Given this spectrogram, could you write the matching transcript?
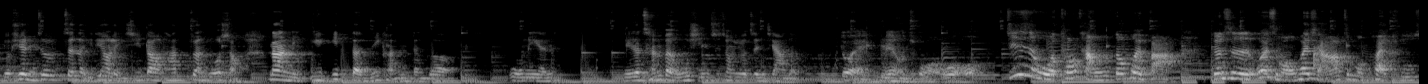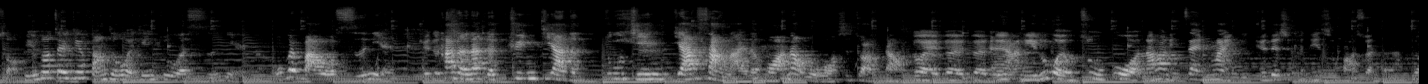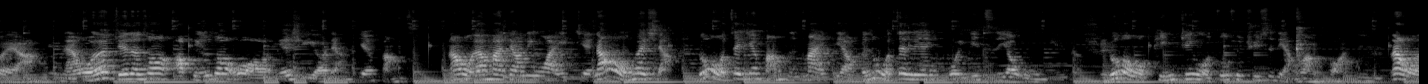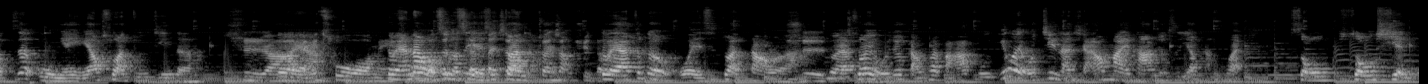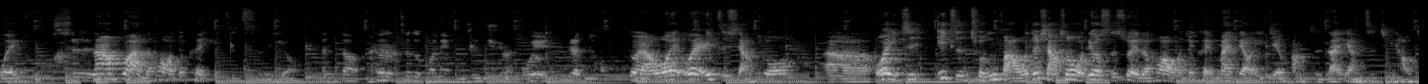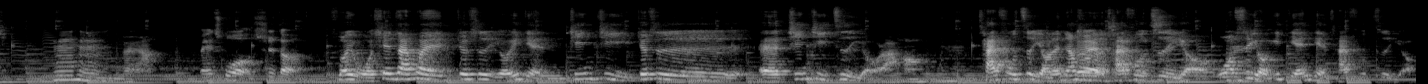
有些人就真的一定要累积到他赚多少，那你一一等，你可能等个五年。你的成本无形之中又增加了，对，没有错。我我其实我通常都会把，就是为什么我会想要这么快出手？比如说这间房子我已经住了十年了。我会把我十年觉得它的那个均价的租金加上来的话，那我是赚到。对对对，你你如果有住过，然后你再卖，你绝对是肯定是划算的啦。对啊，然后我会觉得说，哦，比如说我也许有两间房子，然后我要卖掉另外一间，然后我会想，如果我这间房子卖掉，可是我这间我已经只有五年了。如果我平均我租出去是两万块，那我这五年也要算租金的。是啊，对啊，没错，没错。对啊，那我这个是也是赚赚上去的。对啊，这个我也是赚到了啊。是，对啊，所以我就赶快把它出，因为我既然想要卖它，就是要赶快收收现为主嘛。是，那不然的话，我就可以一直持有。真的，这这个观念很正确，我也认同。对啊，我也我也一直想说。呃，我一直一直存房，我就想说，我六十岁的话，我就可以卖掉一间房子来养自己好几年。嗯哼，对啊，没错，是的。所以我现在会就是有一点经济，就是呃经济自由啦，哈，财富自由，人家说的财富自由，我是有一点点财富自由。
